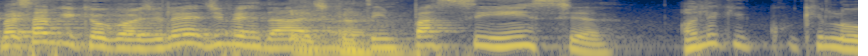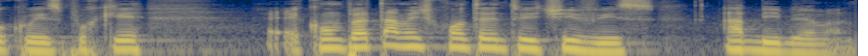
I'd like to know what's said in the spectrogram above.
Mas sabe o que eu gosto de ler? De verdade, que eu tenho paciência. Olha que, que louco isso, porque é completamente contraintuitivo isso. A Bíblia, mano.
